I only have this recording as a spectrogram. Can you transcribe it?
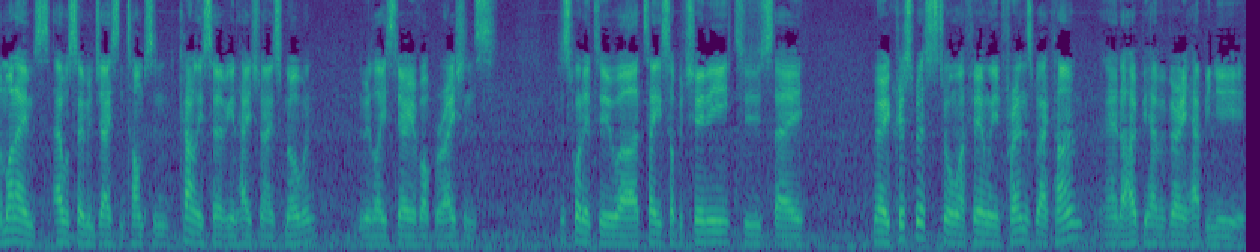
my name's Able Seaman Jason Thomsen, currently serving in HMAS Melbourne, the Middle East area of operations. Just wanted to uh, take this opportunity to say Merry Christmas to all my family and friends back home, and I hope you have a very happy New Year.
